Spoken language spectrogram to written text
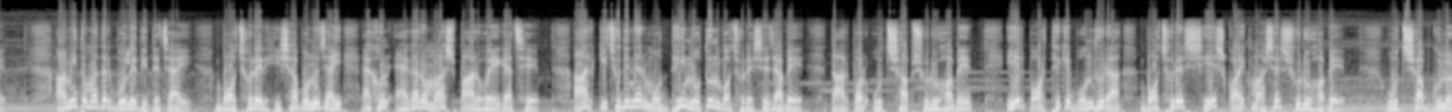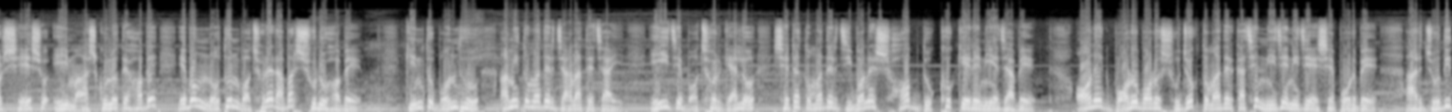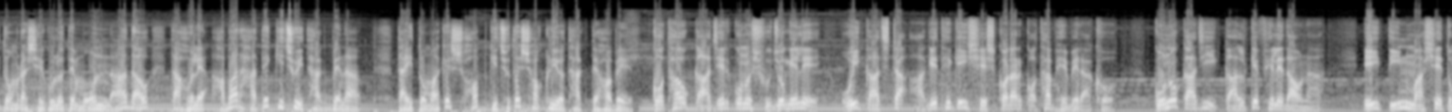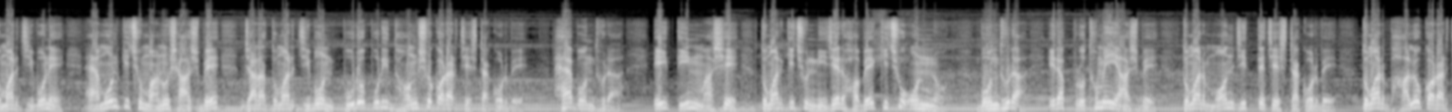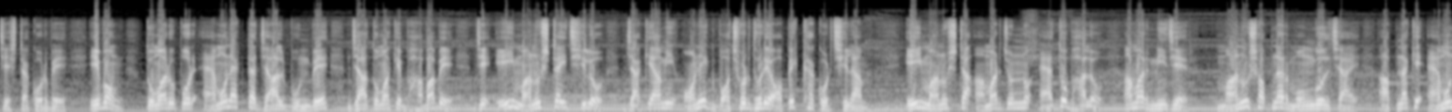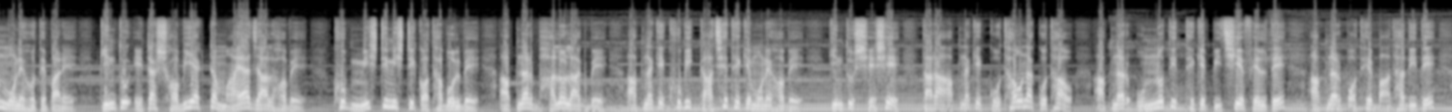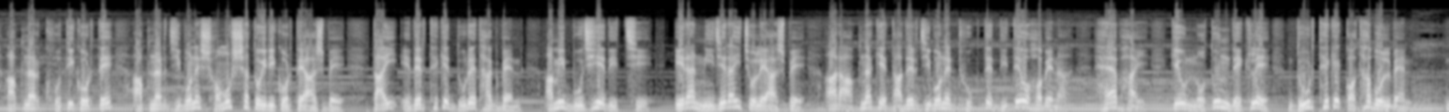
আমি তোমাদের বলে দিতে চাই, বছরের হিসাব অনুযায়ী এখন এগারো মাস পার হয়ে গেছে। আর কিছুদিনের মধ্যেই নতুন বছর এসে যাবে। তারপর উৎসব শুরু হবে। এরপর থেকে বন্ধুরা বছরের শেষ কয়েক মাসের শুরু হবে। উৎসবগুলোর শেষও এই মাসগুলোতে হবে এবং নতুন বছরের আবার শুরু হবে। কিন্তু বন্ধু, আমি তোমাদের জানাতে চাই, এই যে বছর গেল, সেটা তোমাদের জীবনের সব দুঃখ কেড়ে নিয়ে যাবে। অনেক বড় বড় সুযোগ তোমাদের কাছে নিজে নিজে এসে পড়বে। আর যদি তোমরা সেগুলোতে মন না দাও, তাহলে আবার হাতে কিছুই থাকবে না। তাই তোমাকে সব কিছুতে সক্রিয় থাকতে হবে। কোথাও কাজের কোনো সুযোগ এলে ওই কাজটা আগে থেকেই শেষ করার কথা ভেবে রাখো। কোনো কাজই কালকে ফেলে দাও না। এই তিন মাসে তোমার জীবনে এমন কিছু মানুষ আসবে যারা তোমার জীবন পুরোপুরি ধ্বংস করার চেষ্টা করবে। হ্যাঁ বন্ধুরা, এই তিন মাসে তোমার কিছু নিজের হবে, কিছু অন্য। বন্ধুরা, এরা প্রথমেই আসবে। তোমার মন জিততে চেষ্টা করবে, তোমার ভালো করার চেষ্টা করবে, এবং তোমার উপর এমন একটা জাল বুনবে যা তোমাকে ভাবাবে যে এই মানুষটাই ছিল যাকে আমি অনেক বছর ধরে অপেক্ষা করছিলাম। এই মানুষটা আমার জন্য এত ভালো, আমার নিজের। মানুষ আপনার মঙ্গল চায়, আপনাকে এমন মনে হতে পারে, কিন্তু এটা সবই একটা মায়া জাল হবে। খুব মিষ্টি মিষ্টি কথা বলবে, আপনার ভালো লাগবে, আপনাকে খুবই কাছে থেকে মনে হবে, কিন্তু শেষে তারা আপনাকে কোথাও না কোথাও আপনার উন্নতির থেকে পিছিয়ে ফেলতে, আপনার পথে বাধা দিতে, আপনার ক্ষতি করতে, আপনার জীবনে সমস্যা তৈরি করতে আসবে। তাই এদের থেকে দূরে থাকবেন, আমি বুঝিয়ে দিচ্ছি, এরা নিজেরাই চলে আসবে, আর আপনাকে তাদের জীবনে ঢুকতে দিতেও হবে না। হ্যাঁ ভাই, কেউ নতুন দেখলে দূর থেকে কথা বলবেন।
